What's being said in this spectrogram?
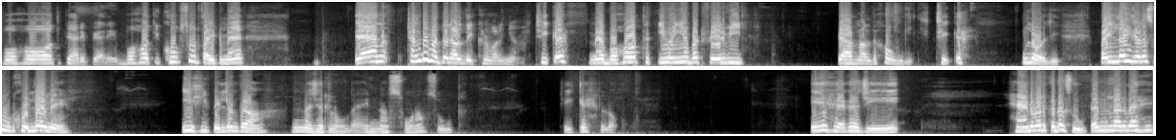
ਬਹੁਤ ਪਿਆਰੇ ਪਿਆਰੇ, ਬਹੁਤ ਹੀ ਖੂਬਸੂਰਤ ਆਈਟਮ ਹੈ। ਐਨ ਠੰਡੇ ਮਤੇ ਨਾਲ ਦੇਖਣ ਵਾਲੀਆਂ, ਠੀਕ ਹੈ? ਮੈਂ ਬਹੁਤ ਥੱਕੀ ਹੋਈ ਹਾਂ ਬਟ ਫਿਰ ਵੀ ਪਿਆਰ ਨਾਲ ਦਿਖਾਉਂਗੀ, ਠੀਕ ਹੈ? ਲੋ ਜੀ, ਪਹਿਲਾਂ ਹੀ ਜਿਹੜਾ ਸੂਟ ਖੋਲਿਆ ਮੈਂ, ਇਹੀ ਪਹਿਲਾਂ ਤਾਂ ਨਜ਼ਰ ਲਾਉਂਦਾ ਇੰਨਾ ਸੋਹਣਾ ਸੂਟ। ਠੀਕ ਹੈ? ਲੋ ਇਹ ਹੈਗਾ ਜੀ ਹੈਂਡਵਰਕ ਦਾ ਸੂਟ ਹੈ ਮੈਨੂੰ ਲੱਗਦਾ ਇਹ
